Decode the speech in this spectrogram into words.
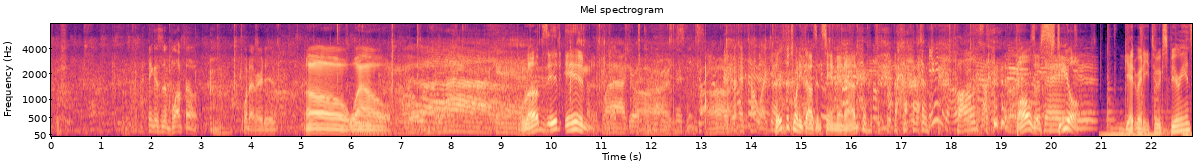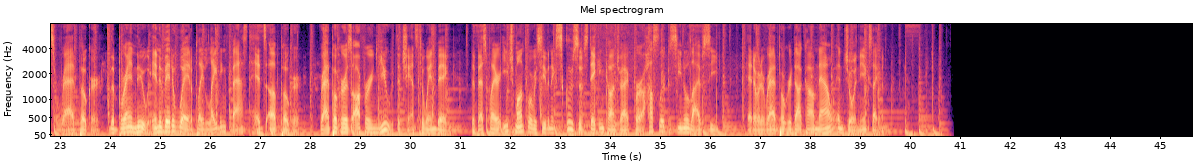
I think this is a bluff, though. Whatever, dude. Oh, wow. Oh, rubs it in. It, it felt like it. There's the 20,000 Sandman ad. Balls of steel. Get ready to experience Rad Poker, the brand new innovative way to play lightning fast heads up poker. Rad Poker is offering you the chance to win big. The best player each month will receive an exclusive staking contract for a Hustler Casino live seat. Head over to radpoker.com now and join the excitement.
